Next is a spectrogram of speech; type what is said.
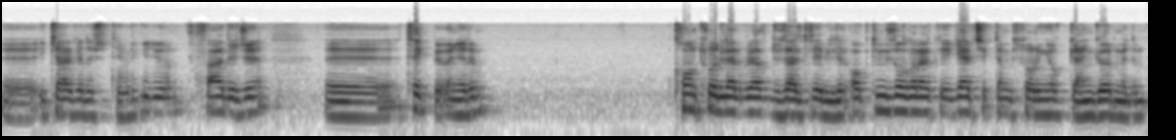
E, iki arkadaşı tebrik ediyorum. Sadece e, tek bir önerim kontroller biraz düzeltilebilir. Optimize olarak e, gerçekten bir sorun yok yani görmedim.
